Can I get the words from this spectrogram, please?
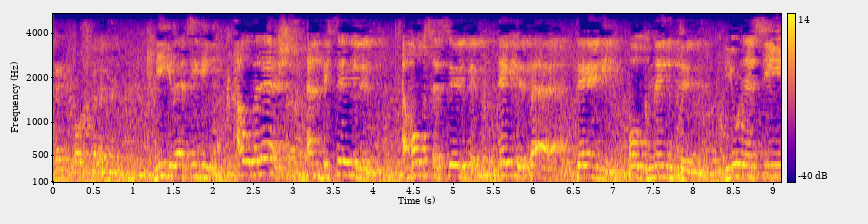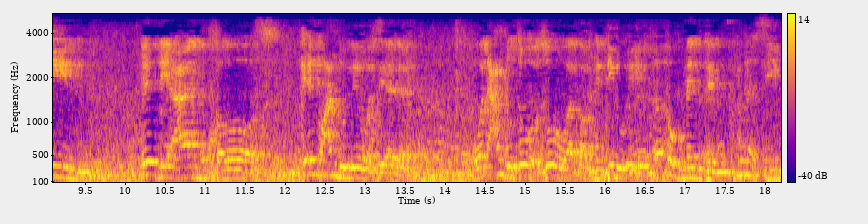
حاجات واخد بالك منها. نيجي بقى سيدي أو بلاش ampicillin amoxicillin اكتب بقى تاني Augmentin Unasyn. ادي يا عم وخلاص. كأنه عنده اللوز زيادة. ولا عنده زور وجع نديله إيه؟ Augmentin Unasyn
